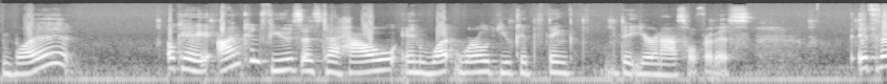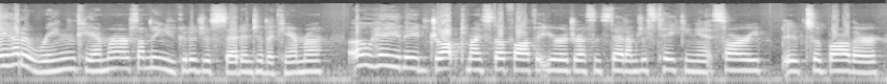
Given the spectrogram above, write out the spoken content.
what? Okay, I'm confused as to how, in what world, you could think that you're an asshole for this. If they had a ring camera or something, you could have just said into the camera, Oh, hey, they dropped my stuff off at your address instead. I'm just taking it. Sorry to bother.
